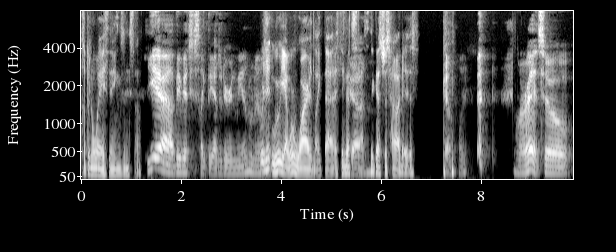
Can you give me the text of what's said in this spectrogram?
clipping away things and stuff. Yeah, maybe it's just like the editor in me. I don't know. We're, just, we're yeah, we're wired like that. I think that's, Yeah. I think that's just how it is. Definitely. All right. So,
